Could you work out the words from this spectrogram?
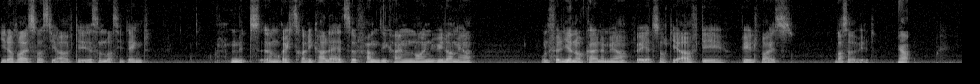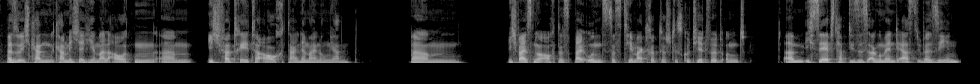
jeder weiß, was die AfD ist und was sie denkt. Mit ähm, rechtsradikaler Hetze fangen sie keinen neuen Wähler mehr und verlieren auch keine mehr. Wer jetzt noch die AfD wählt, weiß, was er wählt. Ja, also ich kann, kann mich ja hier mal outen. Ähm, ich vertrete auch deine Meinung, Jan. Ähm, ich weiß nur auch, dass bei uns das Thema kritisch diskutiert wird und ähm, ich selbst habe dieses Argument erst übersehen.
